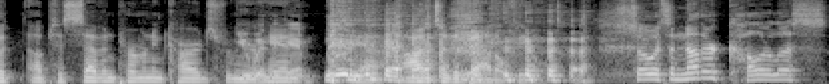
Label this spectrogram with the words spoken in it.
put up to seven permanent cards from You your hand yeah, onto the battlefield. So it's another colorless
